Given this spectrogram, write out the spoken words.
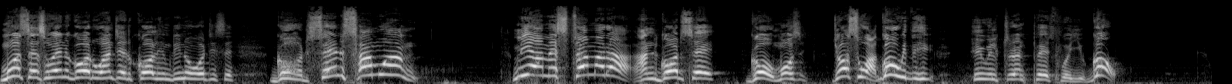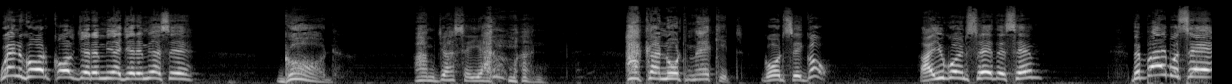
Moses, when God wanted to call him, do you know what he said? God, send someone. Me, I'm a stammerer. And God said, Go, Moses, Joshua, go with him. He will translate for you. Go. When God called Jeremiah, Jeremiah said, God, I'm just a young man. I cannot make it. God said, Go. Are you going to say the same? The Bible says,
